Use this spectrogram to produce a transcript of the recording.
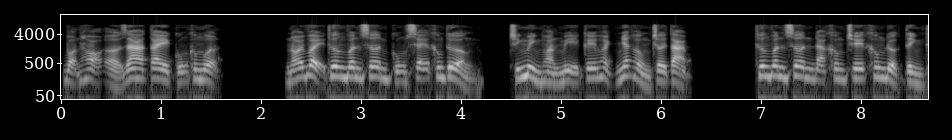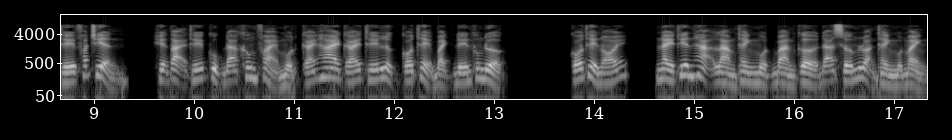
bọn họ ở ra tay cũng không muộn. Nói vậy Thương Vân Sơn cũng sẽ không tưởng, chính mình hoàn mỹ kế hoạch nhất hồng chơi tạp. Thương Vân Sơn đã không chế không được tình thế phát triển, hiện tại thế cục đã không phải một cái hai cái thế lực có thể bạch đến không được. Có thể nói, này thiên hạ làm thành một bàn cờ đã sớm loạn thành một mảnh.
